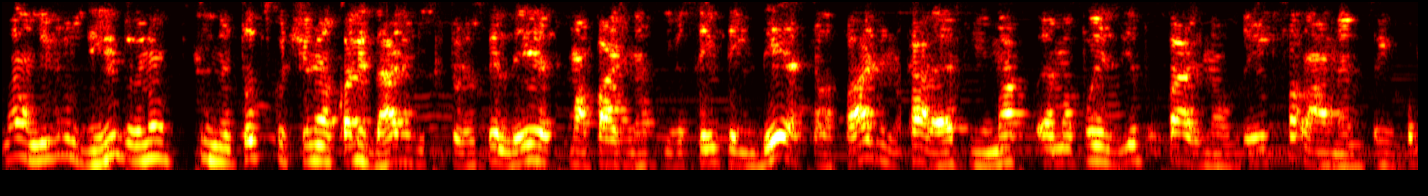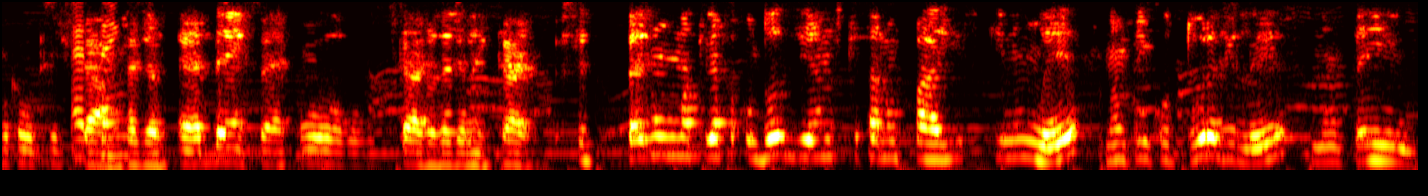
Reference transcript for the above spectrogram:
não, é um livro lindo, eu não, assim, não tô discutindo a qualidade do escritor. Você lê uma página e você entender aquela página, cara, é assim, uma, é uma poesia por página, não tenho que falar, né? Não sei como que eu vou criticar. É denso. É denso, é como o cara José de Alencar. Você pega uma criança com 12 anos que está num país que não lê, não tem cultura de ler, não tem,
